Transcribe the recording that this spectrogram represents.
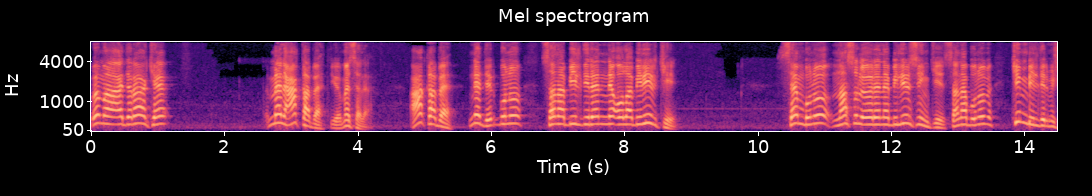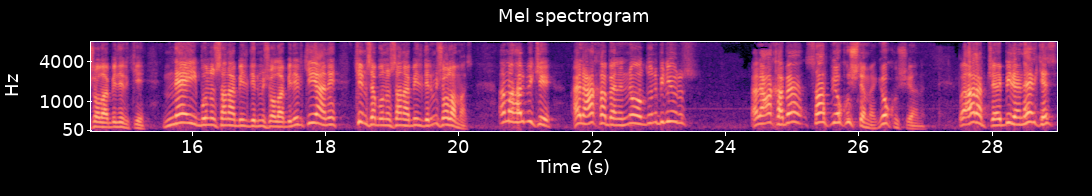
ve ma edrake mel akabe diyor mesela. Akabe nedir? Bunu sana bildiren ne olabilir ki? Sen bunu nasıl öğrenebilirsin ki? Sana bunu kim bildirmiş olabilir ki? Ney bunu sana bildirmiş olabilir ki? Yani kimse bunu sana bildirmiş olamaz. Ama halbuki el akabenin ne olduğunu biliyoruz. El akabe sarp yokuş demek. Yokuş yani. Ve Arapçayı bilen herkes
